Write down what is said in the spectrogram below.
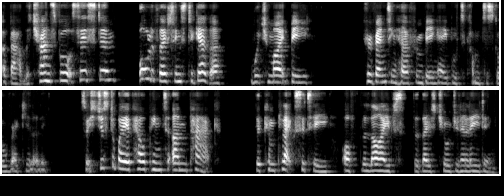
about the transport system, all of those things together, which might be preventing her from being able to come to school regularly. So it's just a way of helping to unpack the complexity of the lives that those children are leading.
